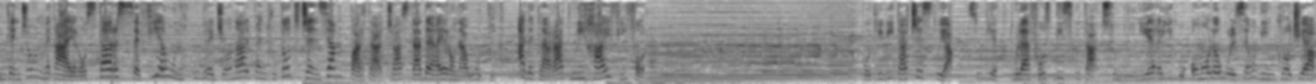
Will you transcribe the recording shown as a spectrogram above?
intențiune ca Aerostar să fie un hub regional pentru tot ce înseamnă partea aceasta de aeronautic, a declarat Mihai Fifor. Potrivit acestuia, subiectul a fost discutat sublinierei cu omologul său din Crocia.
